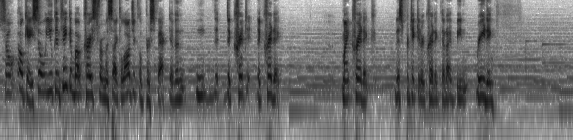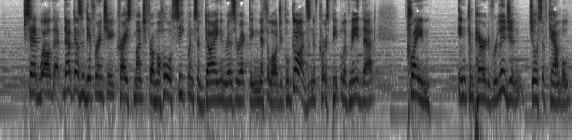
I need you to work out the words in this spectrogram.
So, okay, so you can think about Christ from a psychological perspective, and the, the, critic, the critic, my critic, this particular critic that I've been reading, said, well, that, that doesn't differentiate Christ much from a whole sequence of dying and resurrecting mythological gods. And of course, people have made that claim in comparative religion, Joseph Campbell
